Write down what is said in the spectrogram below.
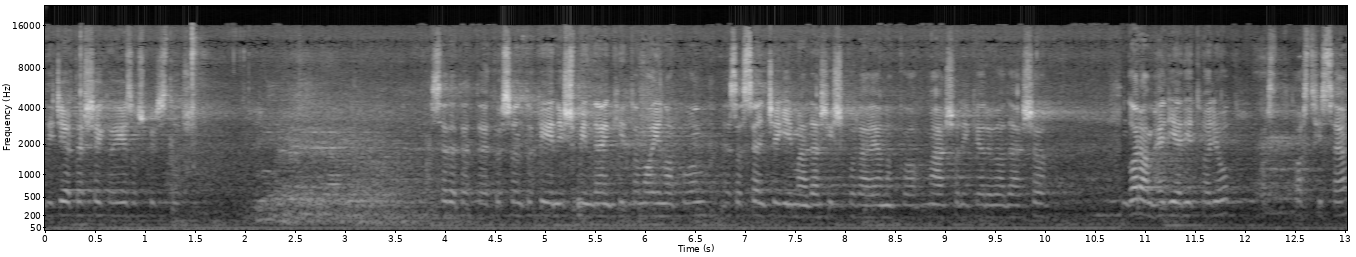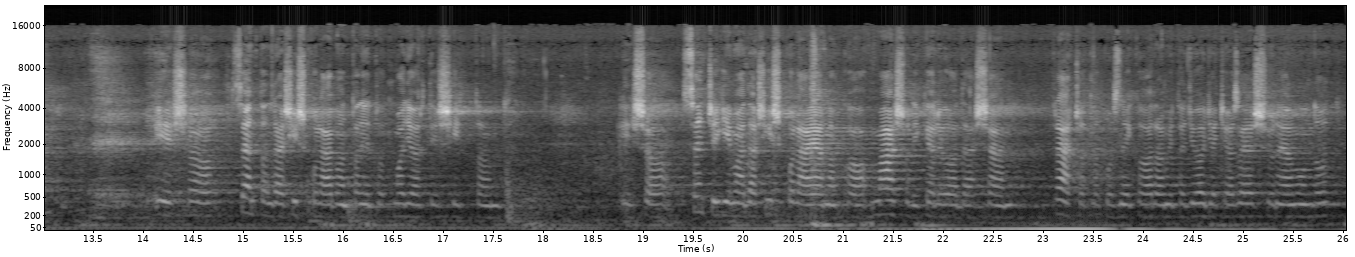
Dicsértessék a Jézus Krisztus! Szeretettel köszöntök én is mindenkit a mai napon, ez a Szentségimádás iskolájának a második előadása. Garamhegyi Edith vagyok, azt, azt hiszem, és a Szent András iskolában tanítok magyart és hittant. És a Szentségimádás iskolájának a második előadásán rácsatlakoznék arra, amit a György az elsőn elmondott,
